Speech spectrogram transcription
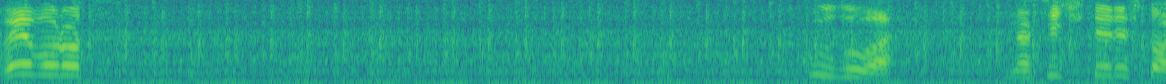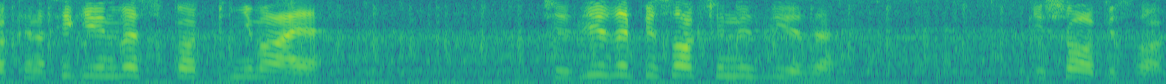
виворот кузова на всі 4 штуки, наскільки він високо піднімає. Чи злізе пісок, чи не злізе. Пішов пісок.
